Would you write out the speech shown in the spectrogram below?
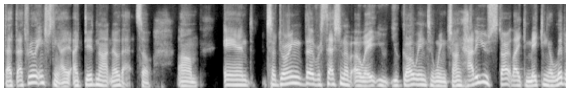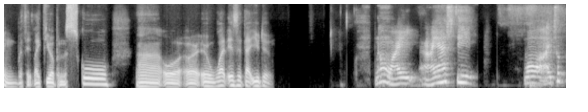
that that's really interesting. I I did not know that. So, um, And so during the recession of 08, you you go into Wing Chun. How do you start like making a living with it? Like do you open a school uh, or, or or what is it that you do? No, I I actually well, I took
